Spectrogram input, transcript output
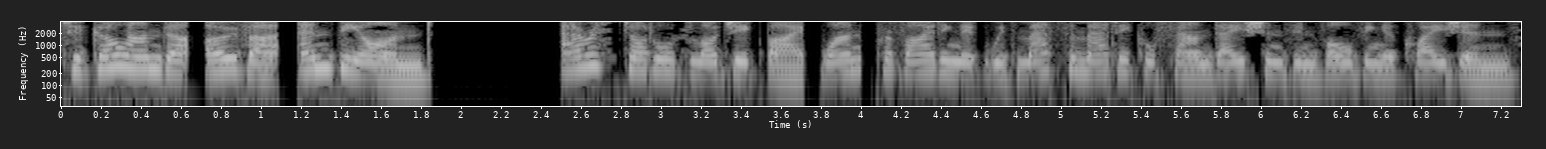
to go under, over, and beyond Aristotle's logic by 1 providing it with mathematical foundations involving equations,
